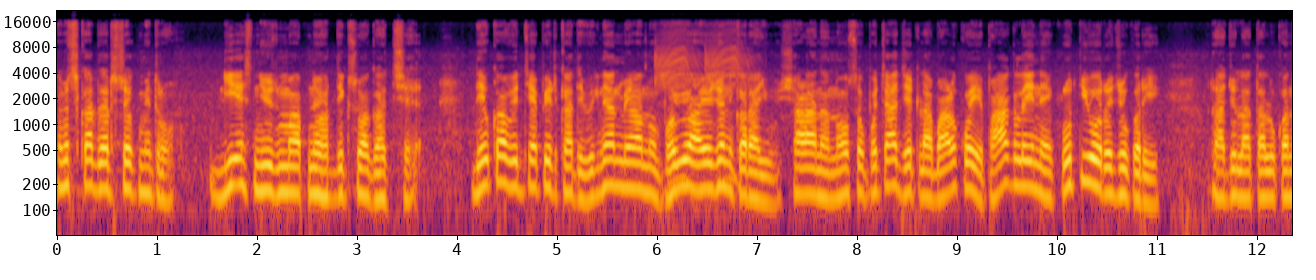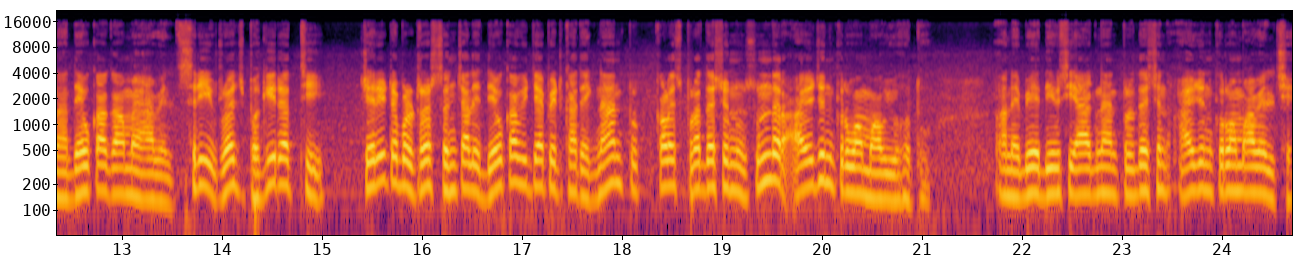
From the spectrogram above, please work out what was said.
નમસ્કાર દર્શક મિત્રો, ડીએસ ન્યૂઝમાં આપનું હાર્દિક સ્વાગત છે. દેવકા વિદ્યાપીઠ ખાતે વિજ્ઞાન મેળાનું ભવ્ય આયોજન કરાયું. શાળાના નવસો પચાસ જેટલા બાળકોએ ભાગ લઈને કૃતિઓ રજૂ કરી. રાજુલા તાલુકાના દેવકા ગામે આવેલ શ્રી વ્રજ ભગીરથથી ચેરિટેબલ ટ્રસ્ટ સંચાલિત દેવકા વિદ્યાપીઠ ખાતે જ્ઞાન કળશ પ્રદર્શનનું સુંદર આયોજન કરવામાં આવ્યું હતું. અને બે દિવસીય આ જ્ઞાન પ્રદર્શન આયોજન કરવામાં આવેલ છે.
